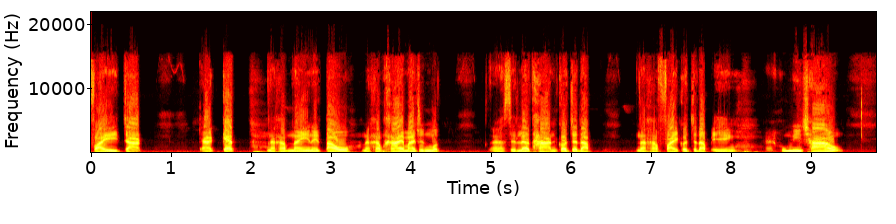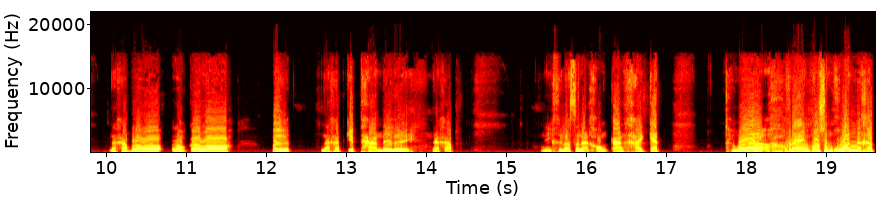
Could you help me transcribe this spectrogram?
ไฟจากแก๊สนะครับในในเตานะครับคลายมาจนหมดอ่าเสร็จแล้วถ่านก็จะดับนะครับ ไฟก็จะดับเองพรุ่งนี้เช้านะครับ เราก็เราก็รอเปิดนะครับ เก็บถ่านได้เลยนะครับ นี่คือลักษณะของการคลายแก๊สถือว่าแรงพอสมควรนะครับ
